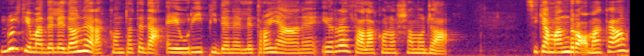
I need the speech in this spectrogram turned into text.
L'ultima delle donne raccontate da Euripide nelle Troiane in realtà la conosciamo già. Si chiama Andromaca,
